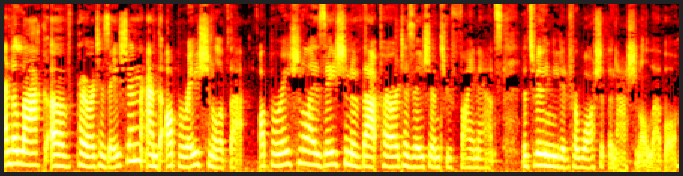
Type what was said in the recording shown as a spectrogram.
and the lack of prioritization and the operational of that operationalization of that prioritization through finance that's really needed for WASH at the national level.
